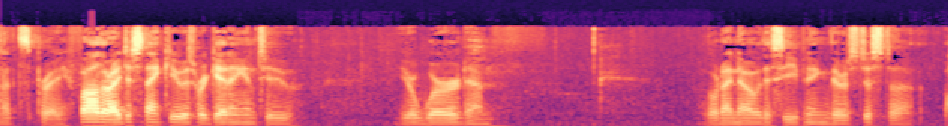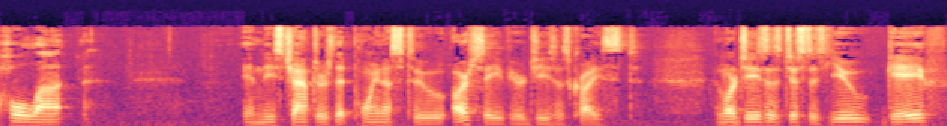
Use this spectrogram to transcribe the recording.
Let's pray. Father, I just thank you as we're getting into your word. And Lord, I know this evening there's just a, a whole lot in these chapters that point us to our Savior, Jesus Christ. And Lord Jesus, just as you gave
